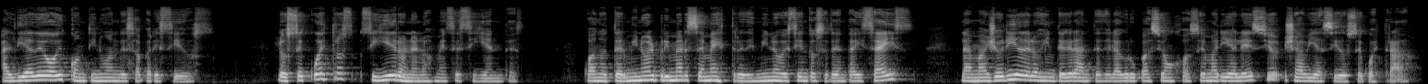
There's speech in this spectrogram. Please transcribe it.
Al día de hoy continúan desaparecidos. Los secuestros siguieron en los meses siguientes. Cuando terminó el primer semestre de 1976, la mayoría de los integrantes de la agrupación José María Lesio ya había sido secuestrada.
